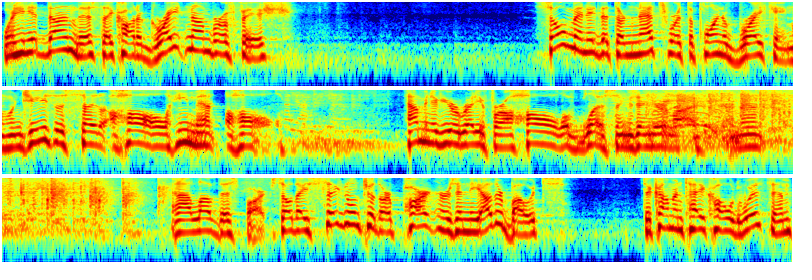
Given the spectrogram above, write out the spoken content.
When he had done this, they caught a great number of fish, so many that their nets were at the point of breaking. When Jesus said a haul, he meant a haul. How many of you are ready for a haul of blessings in your life? Amen. And I love this part. So they signaled to their partners in the other boats to come and take hold with them,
